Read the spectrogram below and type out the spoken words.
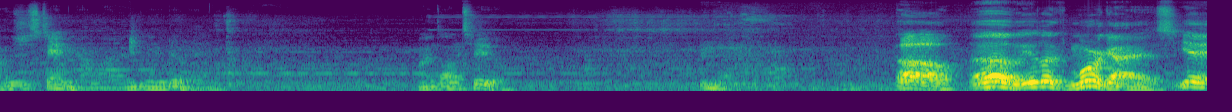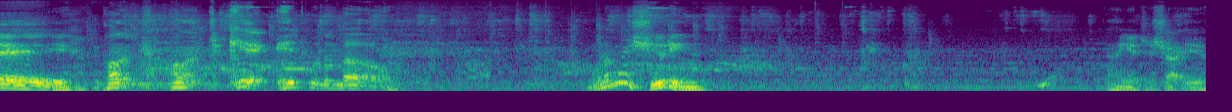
I was just standing on mine. I didn't even do anything. Mine's on too. Uh oh. Oh, you look, more guys. Yay. Punch, punch, kick, hit with a bow. What am I shooting? I think I just shot you.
